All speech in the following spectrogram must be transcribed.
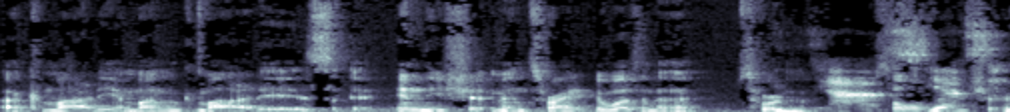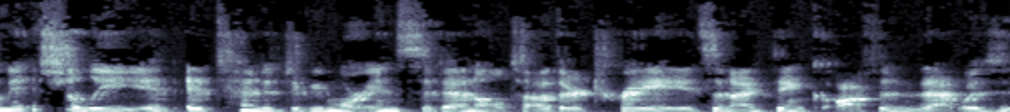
a, commodity among commodities in these shipments, right? It wasn't a sort of yes, yes. Venture. Initially, it, it tended to be more incidental to other trades, and I think often that was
